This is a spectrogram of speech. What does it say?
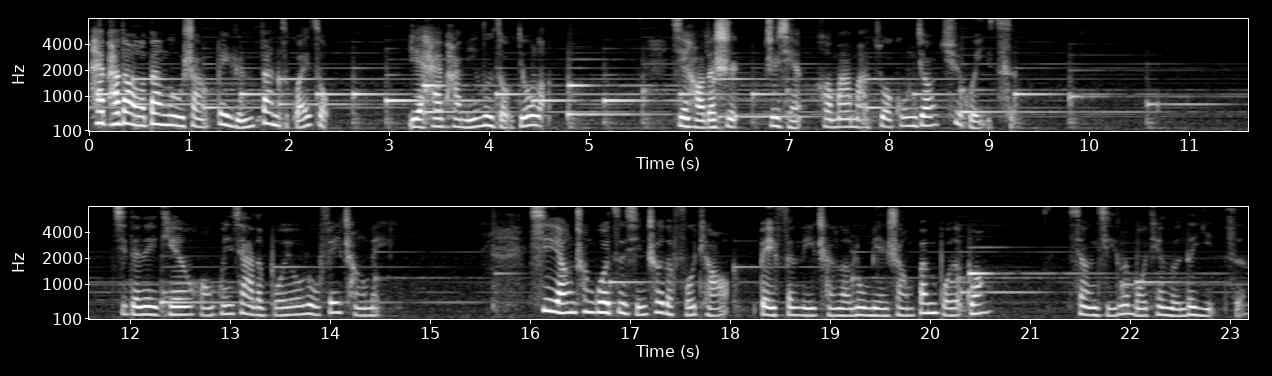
害怕到了半路上被人贩子拐走，也害怕迷路走丢了。幸好的是，之前和妈妈坐公交去过一次。记得那天黄昏下的柏油路非常美，夕阳穿过自行车的辐条，被分离成了路面上斑驳的光，像极了摩天轮的影子。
